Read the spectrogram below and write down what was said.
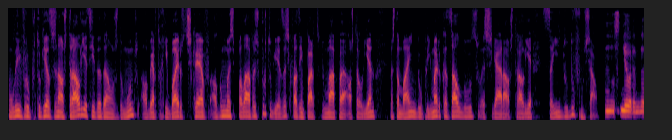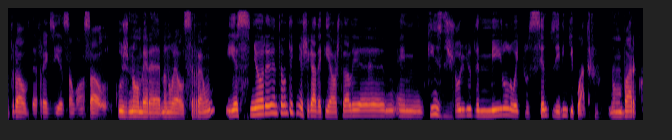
No livro Portugueses na Austrália, Cidadãos do Mundo, Alberto Ribeiro descreve algumas palavras portuguesas que fazem parte do mapa australiano, mas também do primeiro casal luso a chegar à Austrália saído do Funchal. Um senhor natural da freguesia de São Gonçalo, cujo nome era Manuel Serrão, e esse senhor então tinha chegado aqui à Austrália eh, em 15 de julho de 1824, num barco,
